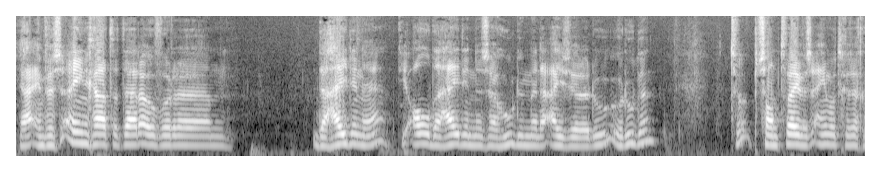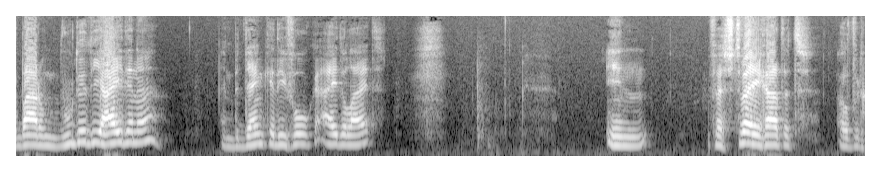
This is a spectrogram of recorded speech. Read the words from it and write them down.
Ja, in vers 1 gaat het daarover. Uh, de heidenen, die al de heidenen zou hoeden met de ijzeren roeden. Psalm 2 vers 1 wordt gezegd, waarom woeden die heidenen en bedenken die volken ijdelheid? In vers 2 gaat het over de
